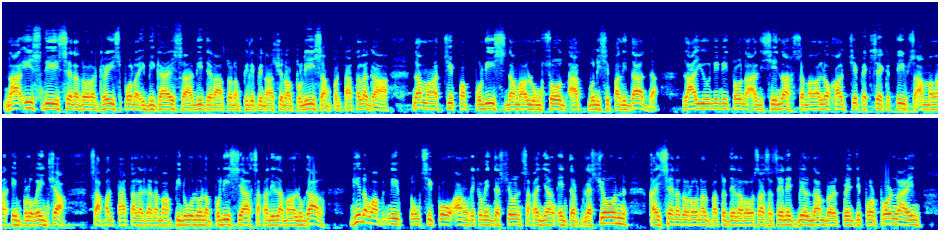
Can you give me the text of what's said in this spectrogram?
Nais ni Senadora Grace po na ibigay sa liderato ng Philippine National Police ang pagtatalaga ng mga chief of police ng mga lungsod at munisipalidad. Layunin nito na alisin na sa mga local chief executives ang mga impluensya sa pagtatalaga ng mga pinuno ng pulisya sa kanilang mga lugar. Ginawa nitong sipo ang rekomendasyon sa kanyang interpelasyon kay Senator Ronald Bato de la Rosa sa Senate Bill number 2449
